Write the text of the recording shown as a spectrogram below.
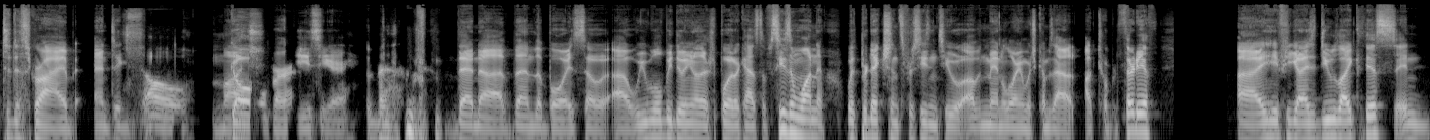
to describe and to so much go over easier. than than uh than the boys. So uh we will be doing another spoiler cast of season one with predictions for season two of The Mandalorian, which comes out October 30th. Uh if you guys do like this and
